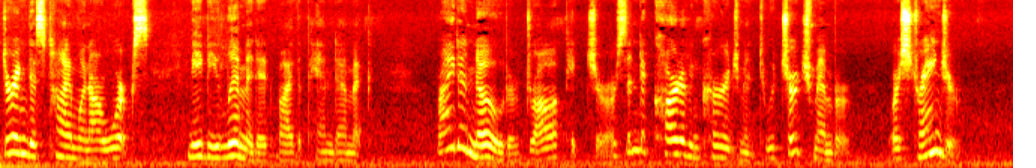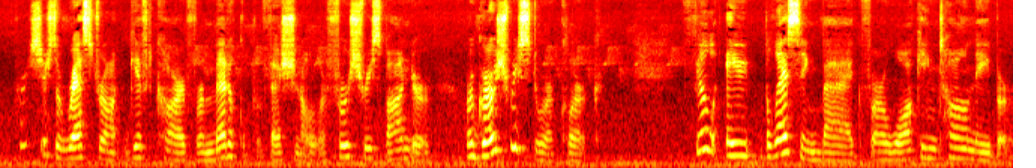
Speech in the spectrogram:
during this time when our works may be limited by the pandemic. Write a note or draw a picture or send a card of encouragement to a church member or a stranger. There's a restaurant gift card for a medical professional or first responder or grocery store clerk. Fill a blessing bag for a walking tall neighbor.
